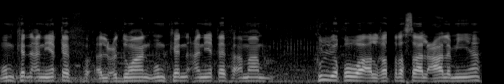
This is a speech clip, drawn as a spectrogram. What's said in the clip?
ممكن أن يقف العدوان ممكن أن يقف أمام كل قوى الغطرسة العالمية.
